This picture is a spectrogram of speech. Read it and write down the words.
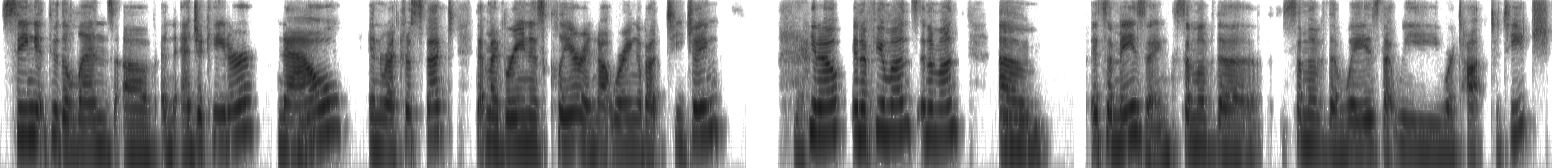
seeing it through the lens of an educator now, mm-hmm. in retrospect, that my brain is clear and not worrying about teaching. Yeah. You know, in a few months, in a month, um, mm-hmm. it's amazing. Some of the some of the ways that we were taught to teach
